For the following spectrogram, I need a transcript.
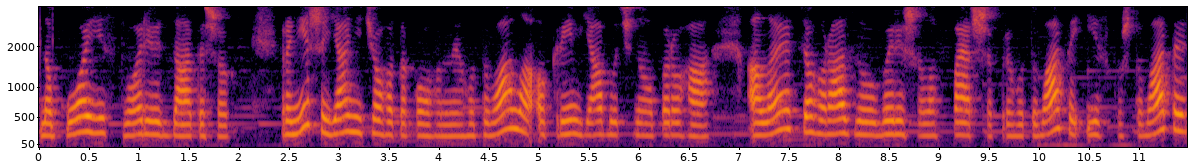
напої створюють затишок. Раніше я нічого такого не готувала, окрім яблучного пирога, але цього разу вирішила вперше приготувати і скуштувати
